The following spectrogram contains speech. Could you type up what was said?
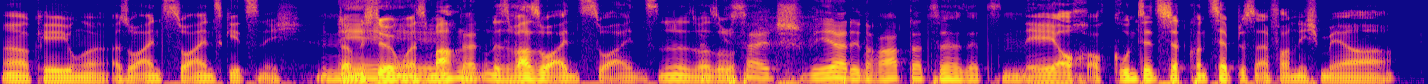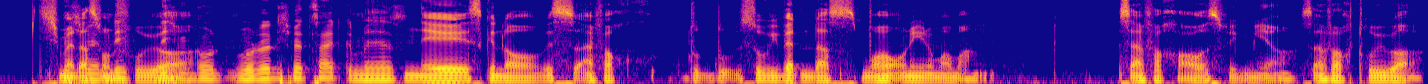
ah, okay, Junge, also eins zu eins geht's nicht. da müsst ihr irgendwas Nee, machen. das- Und es war so eins zu eins. Ne? Das war so. ist halt schwer, den Raptor zu ersetzen. Nee, auch, auch grundsätzlich das Konzept ist einfach nicht mehr, nicht mehr Nicht das von nicht, früher. Nicht, oder nicht mehr zeitgemäß. Nee, ist genau. Ist einfach ist so wie Wetten, das brauchen wir auch nicht nochmal machen. Ist einfach raus wegen mir. Ist einfach drüber.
